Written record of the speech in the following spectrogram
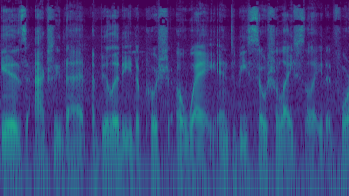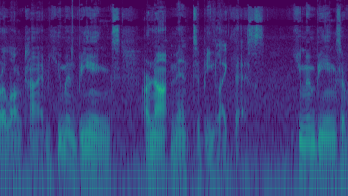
is actually that ability to push away and to be social isolated for a long time. Human beings are not meant to be like this. Human beings are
